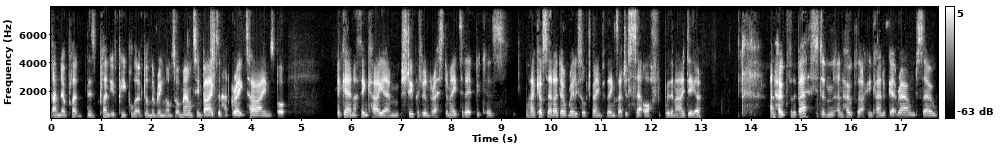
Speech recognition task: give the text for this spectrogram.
I know pl- there's plenty of people that have done the ring on sort of mountain bikes and had great times, but again, I think I um, stupidly underestimated it because, like I've said, I don't really sort of train for things. I just set off with an idea and hope for the best and, and hope that I can kind of get round. So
